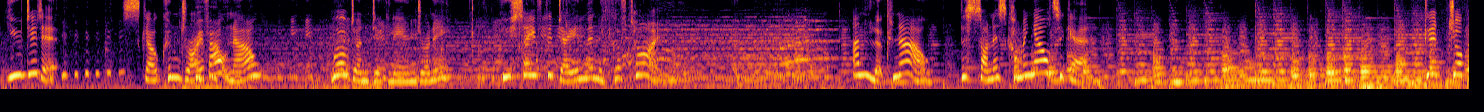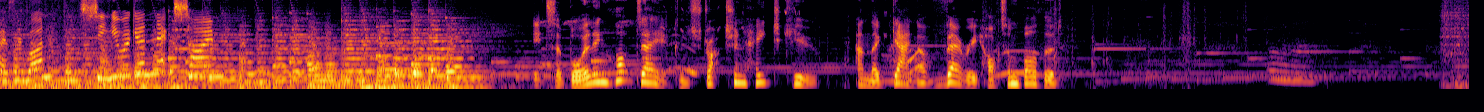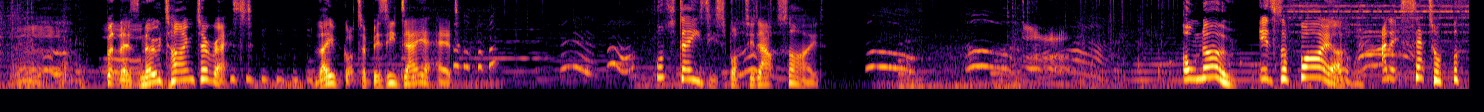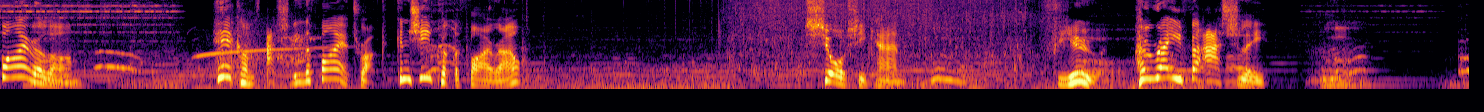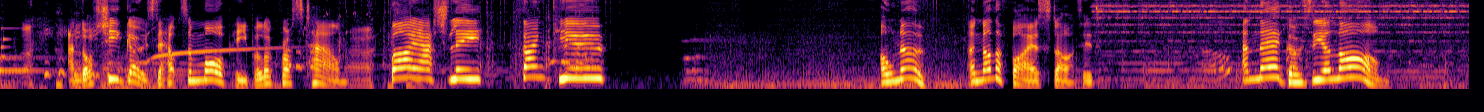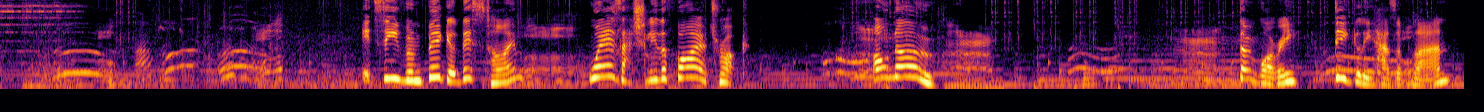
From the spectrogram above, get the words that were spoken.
You did it. Scout can drive out now. Well done, Digley and Johnny. You saved the day in the nick of time. And look now, the sun is coming out again. Good job, everyone. See you again next time. It's a boiling hot day at Construction HQ, and the gang are very hot and bothered. But there's no time to rest. They've got a busy day ahead. What's Dazey spotted outside? Oh no! It's a fire! And it set off the fire alarm! Here comes Ashley the fire truck. Can she put the fire out? Sure she can. Phew! Hooray for Ashley! And off she goes to help some more people across town. Bye, Ashley! Thank you! Oh no! Another fire started. And there goes the alarm! It's even bigger this time! Where's Ashley the fire truck? Oh no! Don't worry, Digley has a plan.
